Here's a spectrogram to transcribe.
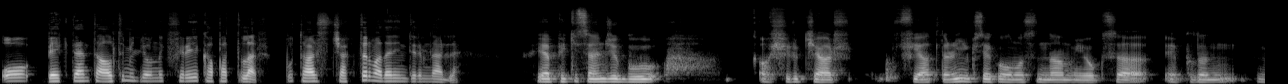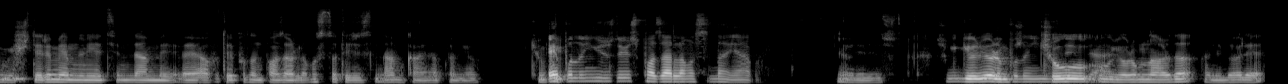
o beklenti 6 milyonluk fireyi kapattılar. Bu tarz çaktırmadan indirimlerle. Ya peki sence bu aşırı kar fiyatların yüksek olmasından mı yoksa Apple'ın müşteri memnuniyetinden mi veyahut Apple'ın pazarlama stratejisinden mi kaynaklanıyor? Çünkü Apple'ın %100 pazarlamasından ya bu. öyle diyorsun. Çünkü görüyorum Apple'ın %100 çoğu yani. yorumlarda hani böyle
